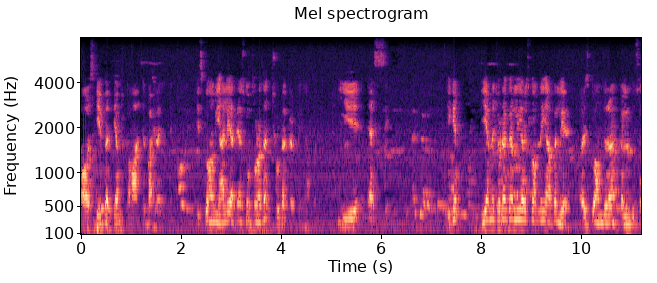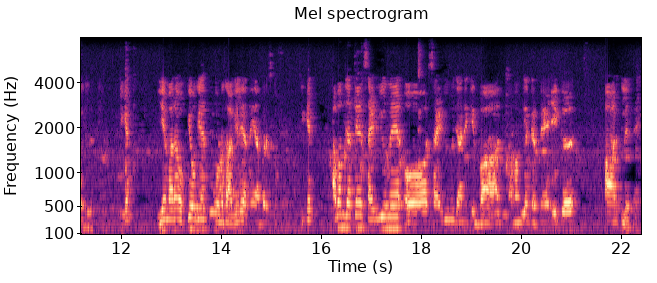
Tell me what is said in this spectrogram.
और स्केप करके हम कमान से बाहर आ जाते हैं। इसको हम यहाँ ले आते हैं इसको हम थोड़ा सा छोटा करते हैं यहाँ पर। ये एस से। ठीक है? ये हमने छोटा कर लिया और इसको हमने यहाँ पर लिया और इसको हम जरा कलर दूसरा दे देते हैं। ठीक है? ये हमारा ओके हो गया। थोड़ा सा आगे ले आते हैं यहाँ पर इसको। ठीक है? अब हम जाते हैं साइड व्यू में और साइड व्यू में जाने के बाद अब हम क्या करते हैं, एक आर्क लेते हैं।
